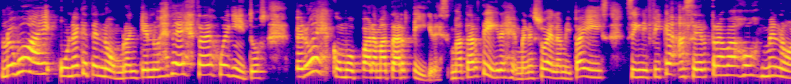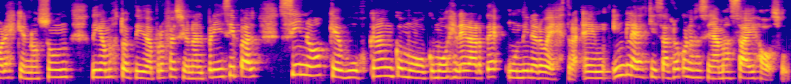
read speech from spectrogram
Luego hay una que te nombran que no es de esta de jueguitos, pero es como para matar tigres. Matar tigres en Venezuela, mi país, significa hacer trabajos menores que no son, digamos, tu actividad profesional principal, sino que buscan como, como generarte un dinero extra. En inglés quizás lo conoces, se llama side hustle.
